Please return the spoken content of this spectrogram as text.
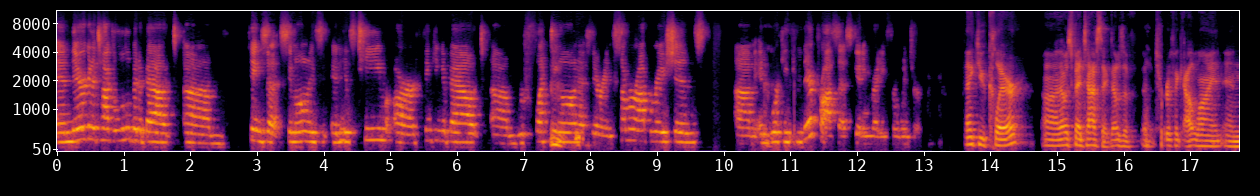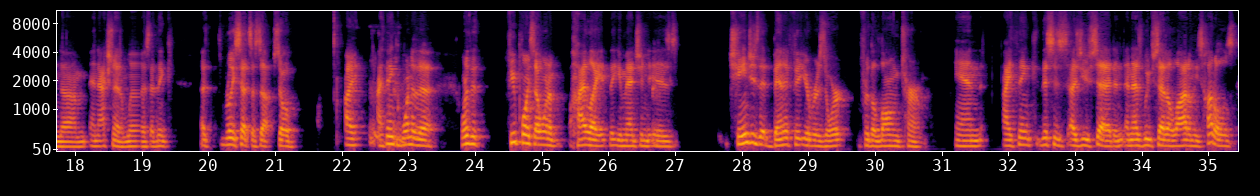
and they're going to talk a little bit about um, things that Simone and his team are thinking about, um, reflecting mm. on as they're in summer operations, um, and working through their process getting ready for winter. Thank you, Claire. Uh, that was fantastic. That was a, a terrific outline and um, an action item list. I think that really sets us up. So, I I think one of the one of the few points I want to highlight that you mentioned is changes that benefit your resort for the long term. And I think this is, as you said, and, and as we've said a lot on these huddles,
